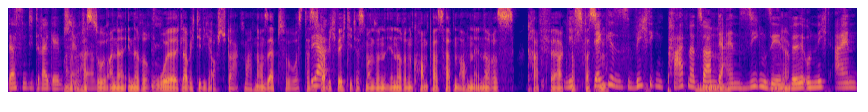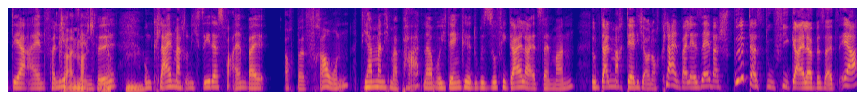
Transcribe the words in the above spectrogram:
das sind die drei Game Changer. Also du hast so eine innere Ruhe, glaube ich, die dich auch stark macht ne? und selbstbewusst. Das ja. ist, glaube ich, wichtig, dass man so einen inneren Kompass hat und auch ein inneres Kraftwerk. Ich was, was denke, es ist wichtig, einen Partner zu haben, der mhm. einen siegen sehen ja. will und nicht einen, der einen verlieren klein sehen macht, will ja. mhm. und klein macht. Und ich sehe das vor allem bei auch bei Frauen, die haben manchmal Partner, wo ich denke, du bist so viel geiler als dein Mann. Und dann macht der dich auch noch klein, weil er selber spürt, dass du viel geiler bist als er.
